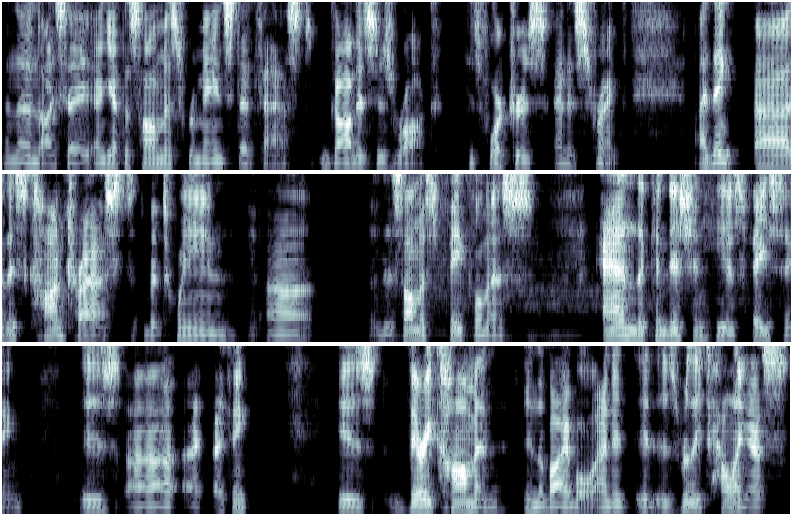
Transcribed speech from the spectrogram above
And then I say, and yet the psalmist remains steadfast. God is his rock, his fortress, and his strength. I think uh, this contrast between uh, the psalmist's faithfulness and the condition he is facing is, uh, I, I, think, is very common in the Bible, and it, it is really telling us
